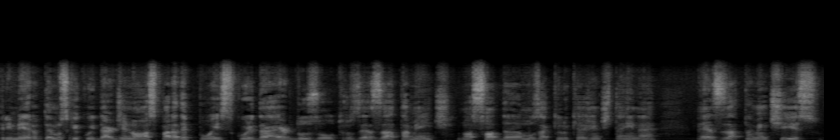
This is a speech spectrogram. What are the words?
Primeiro temos que cuidar de nós para depois cuidar dos outros. Exatamente. Nós só damos aquilo que a gente tem, né? É exatamente isso,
